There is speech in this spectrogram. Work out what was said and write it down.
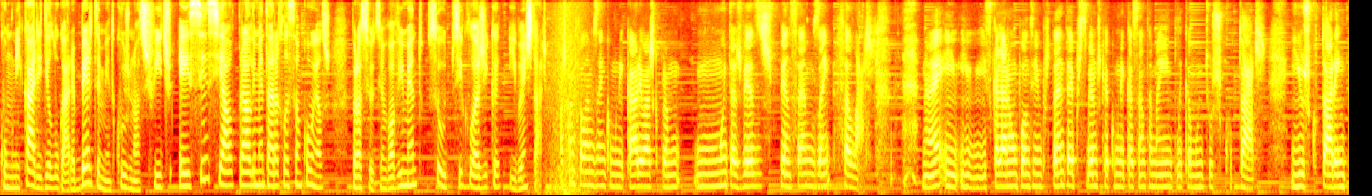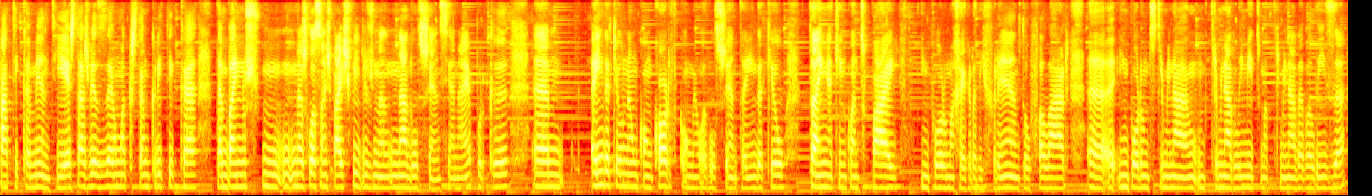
Comunicar e dialogar abertamente com os nossos filhos é essencial para alimentar a relação com eles, para o seu desenvolvimento, saúde psicológica e bem-estar. Nós, quando falamos em comunicar, eu acho que para muitas vezes pensamos em falar. Não é? E, e, e se calhar um ponto importante é percebermos que a comunicação também implica muito o escutar e o escutar empaticamente. E esta às vezes é uma questão crítica também nos, nas relações pais-filhos na, na, adolescência, não é? Porque um, ainda que eu não concorde com o meu adolescente, ainda que eu tenha que, enquanto pai, impor uma regra diferente ou falar, uh, impor um determinado, um determinado limite, uma determinada baliza,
